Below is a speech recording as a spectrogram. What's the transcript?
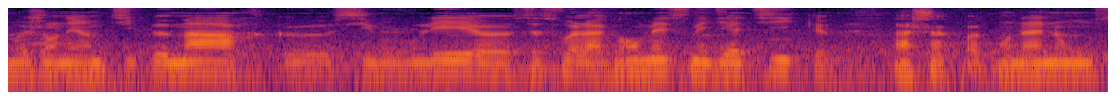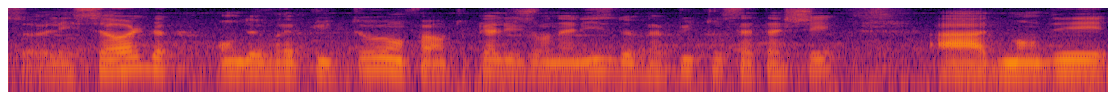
moi, j'en ai un petit peu marre que, si vous voulez, ce soit la grand-messe médiatique à chaque fois qu'on annonce les soldes. On devrait plutôt, enfin, en tout cas, les journalistes devraient plutôt s'attacher à demander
